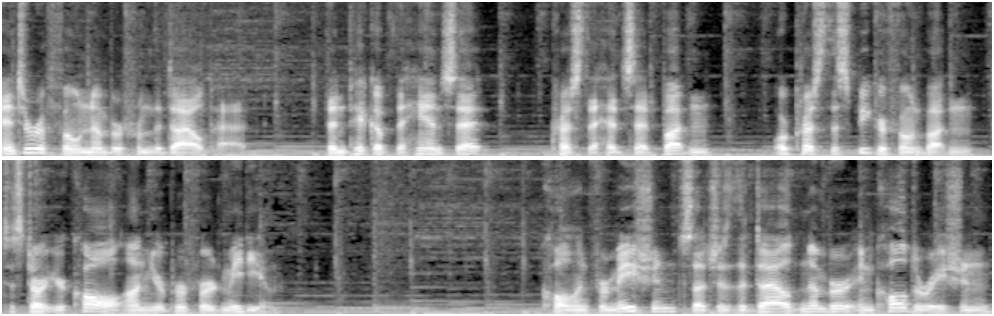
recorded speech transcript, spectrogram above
enter a phone number from the dial pad, then pick up the handset, press the headset button, or press the speakerphone button to start your call on your preferred medium. Call information, such as the dialed number and call duration,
